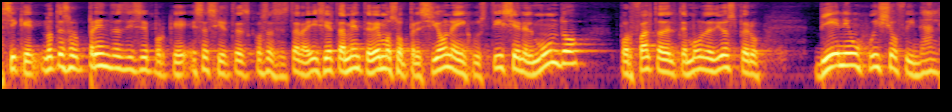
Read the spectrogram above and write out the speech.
Así que no te sorprendas, dice, porque esas ciertas cosas están ahí. Ciertamente vemos opresión e injusticia en el mundo por falta del temor de Dios, pero viene un juicio final.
